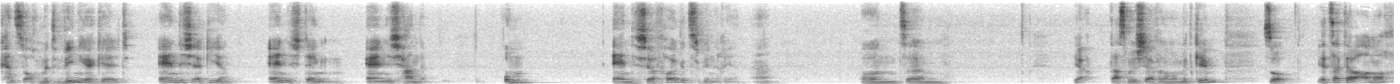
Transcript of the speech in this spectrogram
kannst du auch mit weniger Geld ähnlich agieren, ähnlich denken, ähnlich handeln, um ähnliche Erfolge zu generieren. Ja? Und ähm, ja, das möchte ich einfach nochmal mitgeben. So, jetzt sagt er aber auch noch,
